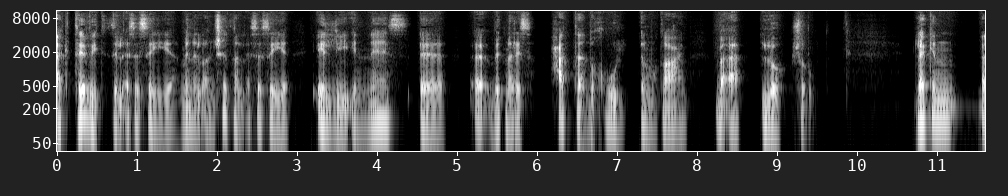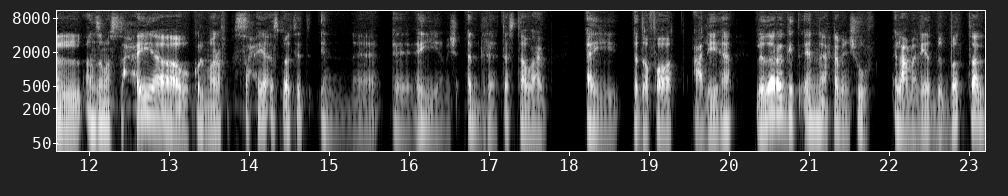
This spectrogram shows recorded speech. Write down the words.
ال activities الأساسية من الأنشطة الأساسية اللي الناس بتمارسها. حتى دخول المطاعم بقى له شروط. لكن الأنظمة الصحية وكل المرافق الصحية أثبتت إن هي مش قادرة تستوعب أي إضافات عليها. لدرجة إن إحنا بنشوف العمليات بتبطل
